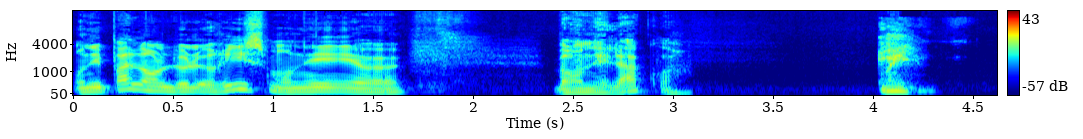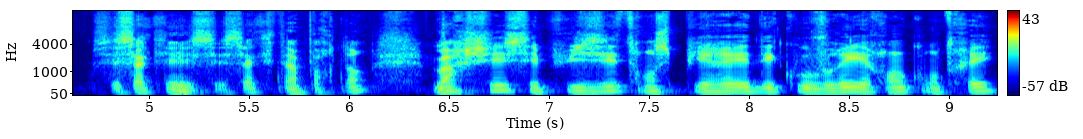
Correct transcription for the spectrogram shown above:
on n'est pas dans le dolorisme. On est, euh, ben, on est là, quoi. Oui. C'est ça qui est, c'est ça qui est important. Marcher, s'épuiser, transpirer, découvrir, rencontrer.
